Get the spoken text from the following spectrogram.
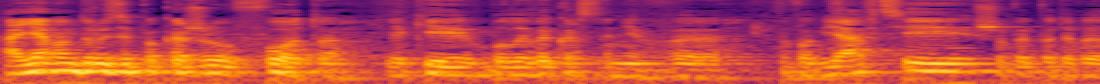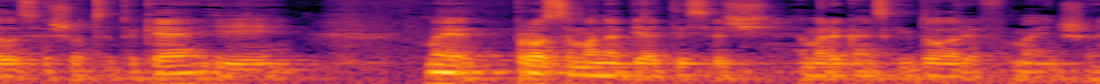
А я вам, друзі, покажу фото, які були використані в, в об'явці, щоб ви подивилися, що це таке. І ми просимо на 5 тисяч американських доларів менше.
